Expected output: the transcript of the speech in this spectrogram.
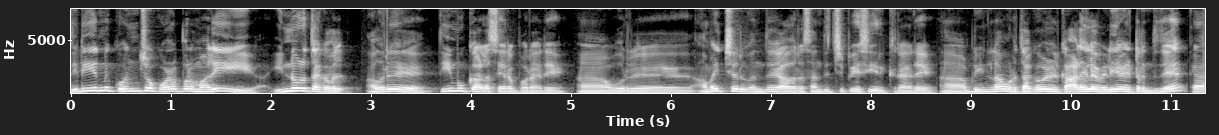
திடீர்னு கொஞ்சம் குழப்புற மாதிரி இன்னொரு தகவல். அவர் திமுகவில் சேர போகிறாரு ஒரு அமைச்சர் வந்து அவரை சந்தித்து பேசியிருக்கிறாரு. அப்படின்லாம் ஒரு தகவல் காலையில் வெளியாகிட்டு இருந்தது. க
